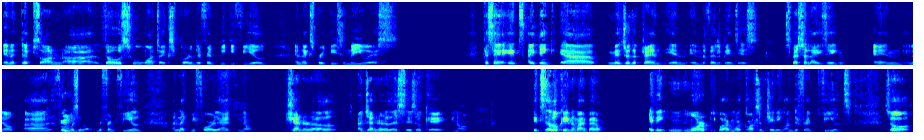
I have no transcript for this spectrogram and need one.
any tips on uh, those who want to explore different PT field and expertise in the US? Because it's, I think, uh, medyo the trend in in the Philippines is specializing and you know uh, focusing on a different field. Unlike before that, you know, general a generalist is okay. You know, it's still okay naman, pero I think more people are more concentrating on different fields. So,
